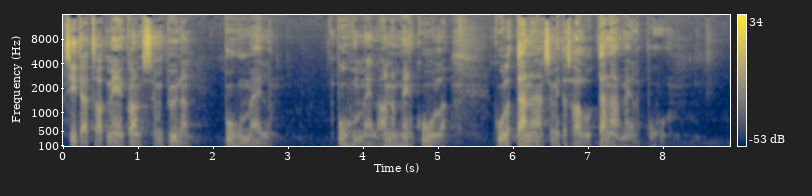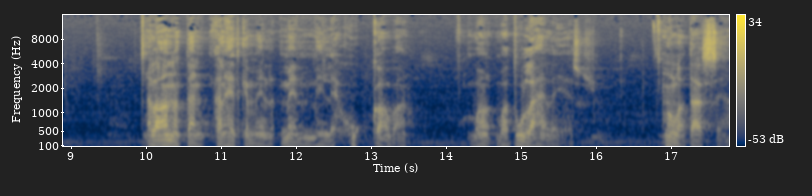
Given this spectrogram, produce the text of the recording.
siitä, että oot meidän kanssa. Mä pyydän, puhu meille. Puhu meille. Anna meidän kuulla, kuulla tänään se, mitä sä haluat tänään meille puhua. Älä anna tämän, tämän hetken meille, meille, meille hukkaan, vaan, vaan, vaan tuu lähelle Jeesus. Me ollaan tässä ja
